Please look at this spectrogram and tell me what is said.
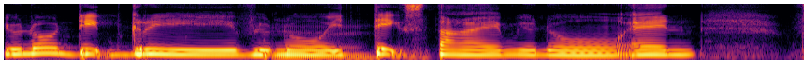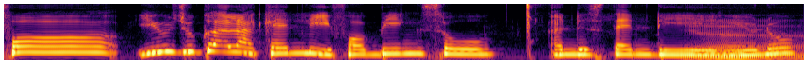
You know, deep grief, you know, it Yeah. takes time, you know. And for you juga lah, Kenley, for being so understanding, you know.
